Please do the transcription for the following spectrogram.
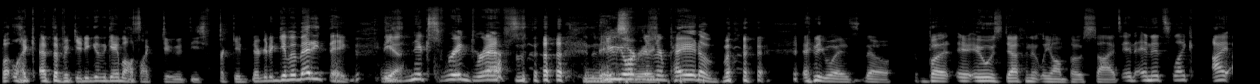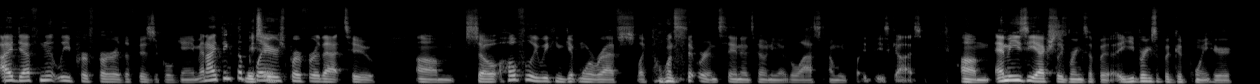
But like at the beginning of the game, I was like, dude, these freaking, they're gonna give him anything. These Yeah. Knicks rigged refs. the New Yorkers rigged. are paying them. Anyways, no. But it, it was definitely on both sides. And and it's like I, I definitely prefer the physical game. And I think the Me too. players prefer that too. Um, so hopefully we can get more refs like the ones that were in San Antonio the last time we played these guys. Um, M actually brings up a he brings up a good point here.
